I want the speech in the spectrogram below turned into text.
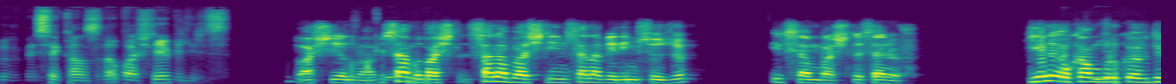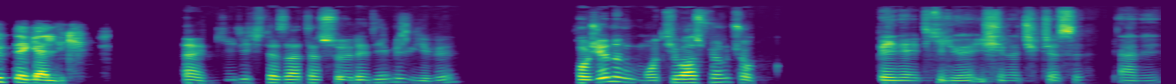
övme sekansına başlayabiliriz. Başlayalım abi. Sen mi başla? Sana başlayayım, sana vereyim sözü. İlk sen başla, sen öv. Yine Okan Buruk övdük de geldik. Evet, girişte zaten söylediğimiz gibi hocanın motivasyonu çok beni etkiliyor işin açıkçası. Yani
